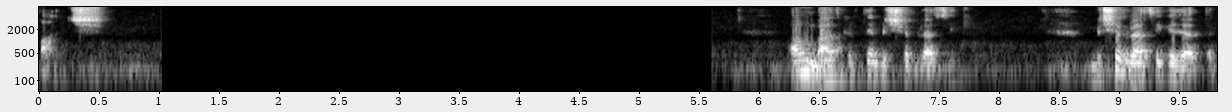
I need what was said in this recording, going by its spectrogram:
पाँच। अब हम बात करते हैं वृषभ राशि की। वृषभ राशि के जातक,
